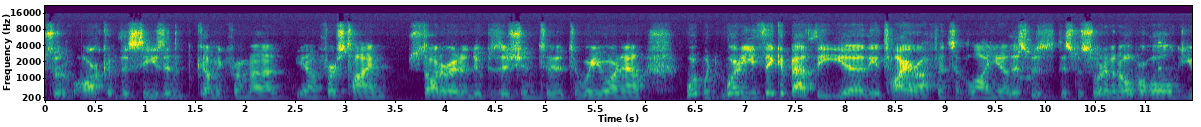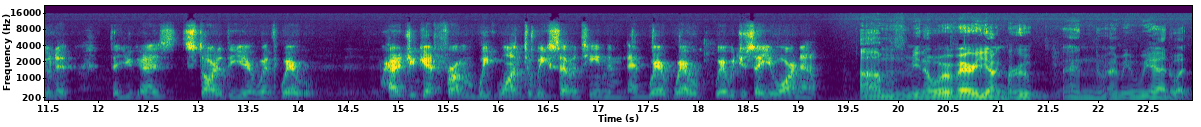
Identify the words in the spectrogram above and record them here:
sort of arc of this season, coming from a you know first time starter at a new position to, to where you are now. What would what do you think about the uh, the entire offensive line? You know, this was this was sort of an overhauled unit that you guys started the year with. Where how did you get from week one to week seventeen, and, and where where where would you say you are now? Um, you know, we're a very young group, and I mean, we had what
